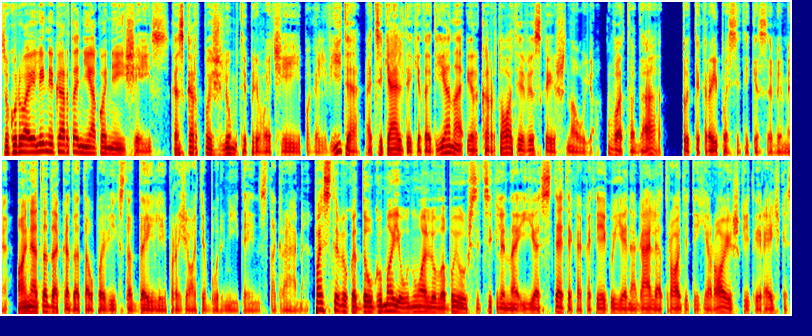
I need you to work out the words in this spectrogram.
su kuriuo eilinį kartą nieko neišeis, kas kart pažliumti privačiai pagalvyti, atsikelti kitą dieną ir kartu kartoti viską iš naujo. Va tada tu tikrai pasitikė savimi, o ne tada, kada tau pavyksta dailiai pražioti burnytę Instagrame. Pastebiu, kad dauguma jaunuolių labai užsiciklina į estetiką, kad jeigu jie negali atrodyti herojiškai, tai reiškia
